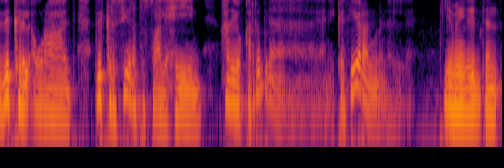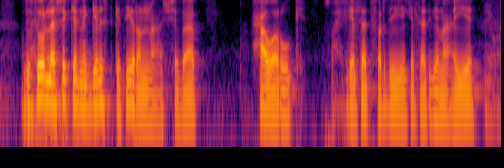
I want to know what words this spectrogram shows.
ذكر الأوراد، ذكر سيرة الصالحين، هذا يقربنا يعني كثيرا من ال... جميل جدا. دكتور لا شك إنك جلست كثيرا مع الشباب حاوروك. صحيح جلسات فردية، جلسات جماعية. إي والله.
